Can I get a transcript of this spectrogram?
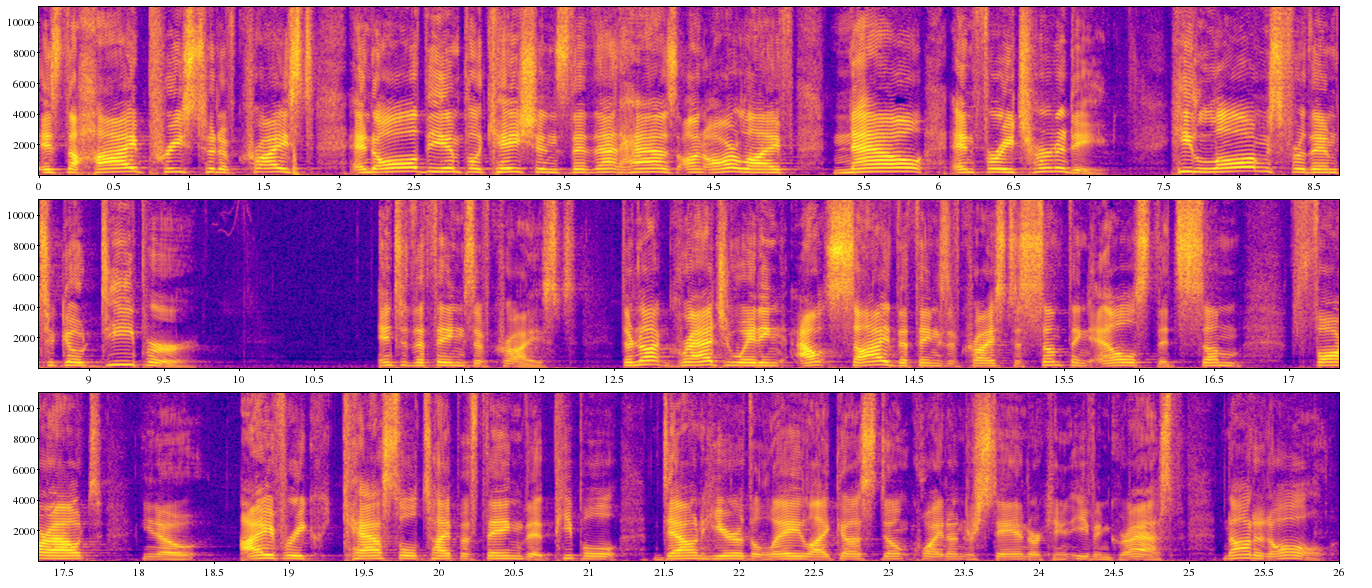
is the high priesthood of Christ and all the implications that that has on our life now and for eternity. He longs for them to go deeper into the things of Christ. They're not graduating outside the things of Christ to something else that's some far out, you know, ivory castle type of thing that people down here, the lay like us, don't quite understand or can even grasp. Not at all.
